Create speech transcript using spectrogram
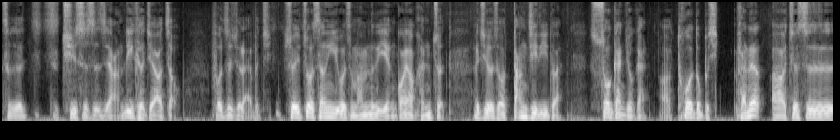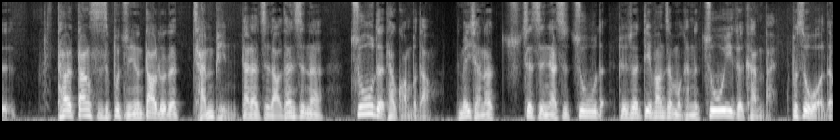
这个趋势是这样，立刻就要走，否则就来不及。所以做生意为什么他们那个眼光要很准，而且有时候当机立断，说干就干啊，拖都不行。反正啊，就是他当时是不准用大陆的产品，大家知道，但是呢，租的他管不到。没想到这次人家是租的，比如说地方政府可能租一个看板，不是我的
